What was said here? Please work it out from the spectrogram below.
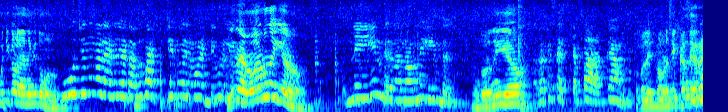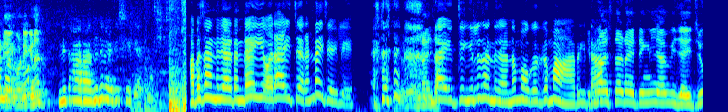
ഊറ്റി കളയാന്ന് എനിക്ക് തോന്നുന്നു. പൂച്ചൊന്നും കളയണ ചേട്ടാ അത് വരുമ്പോ അടിപൊളി. ഇത് വെള്ളമാണോ നെയ്യാണോ? നെയ്യുണ്ട് നല്ലോണം നെയ്യുണ്ട്. എന്തോരം നെയ്യോ? അതൊക്കെ സെറ്റപ്പ് ആക്കാം. നമ്മുടെ ചിക്കൻ റെഡി ആയിക്കൊണ്ടിരിക്കണേ. ഇനി താറാവിന് വേഗം ശരിയാക്കണം. അപ്പൊ സണ്ണി ചേട്ടന്റെ ഈ ഒരാഴ്ച രണ്ടാഴ്ച ആയില്ലേ? ഡയറ്റിങ്ങിൽ തന്നെ ഞാൻ മുഖമൊക്കെ മാറിയിട്ടാ. ഡയറ്റിങ്ങിൽ ഞാൻ വിജയിച്ചു.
